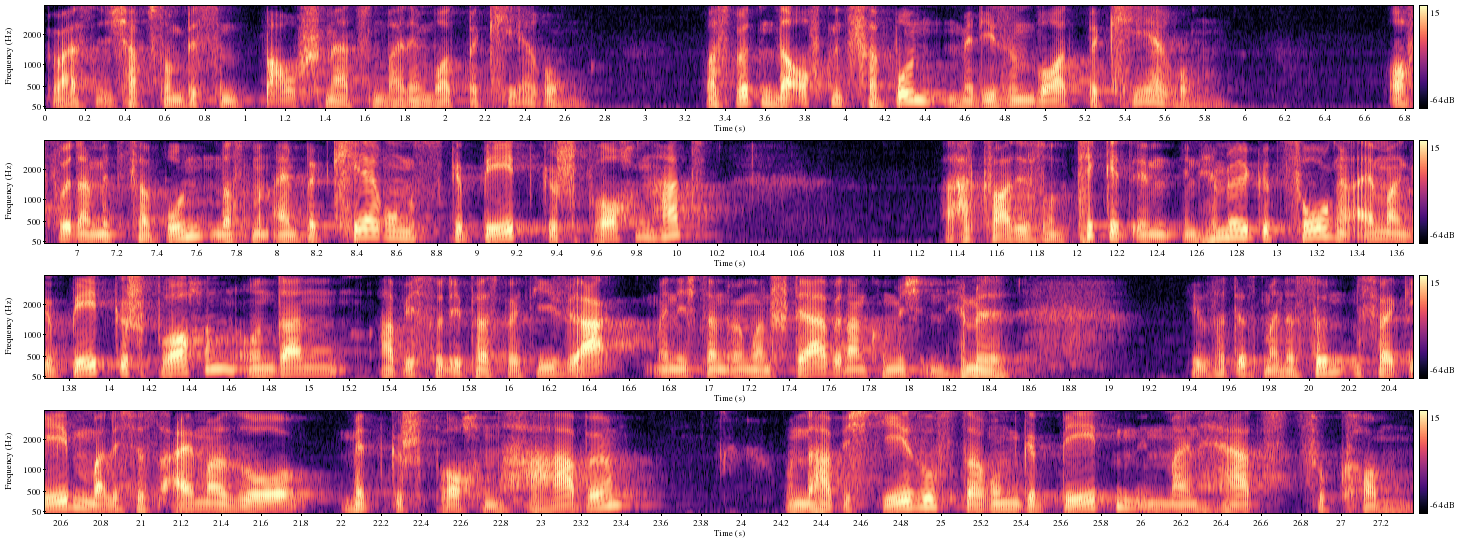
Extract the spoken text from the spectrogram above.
weiß nicht, ich habe so ein bisschen Bauchschmerzen bei dem Wort Bekehrung. Was wird denn da oft mit verbunden mit diesem Wort Bekehrung? Oft wird damit verbunden, dass man ein Bekehrungsgebet gesprochen hat. Er hat quasi so ein Ticket in, in den Himmel gezogen, einmal ein Gebet gesprochen und dann habe ich so die Perspektive, ja, wenn ich dann irgendwann sterbe, dann komme ich in den Himmel. Jesus hat jetzt meine Sünden vergeben, weil ich das einmal so mitgesprochen habe. Und da habe ich Jesus darum gebeten, in mein Herz zu kommen.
